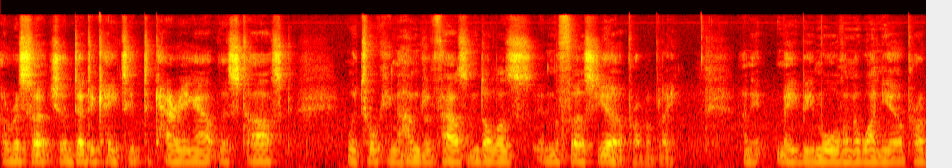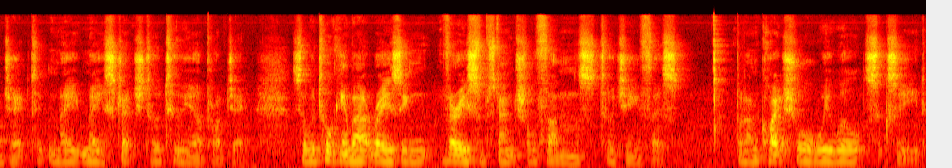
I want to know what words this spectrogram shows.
a researcher dedicated to carrying out this task. We're talking $100,000 in the first year probably. And it may be more than a one year project, it may, may stretch to a two year project. So we're talking about raising very substantial funds to achieve this. But I'm quite sure we will succeed.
